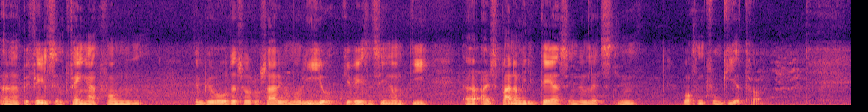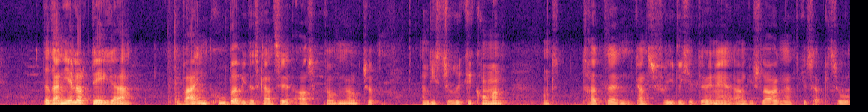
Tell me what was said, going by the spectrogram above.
äh, Befehlsempfänger von dem Büro des Rosario Murillo gewesen sind und die äh, als Paramilitärs in den letzten Wochen fungiert haben. Der Daniel Ortega war in Kuba, wie das Ganze ausgegangen hat, und ist zurückgekommen und hat ein ganz friedliche Töne angeschlagen, hat gesagt, so,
